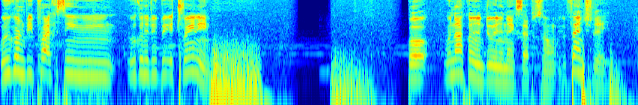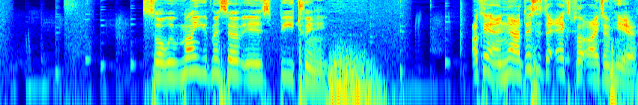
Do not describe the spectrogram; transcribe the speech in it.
we're going to be practicing. We're going to do a bit of training, but we're not going to do it in the next episode. Eventually. So we might use myself is speed training. Okay, and now this is the expert item here.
